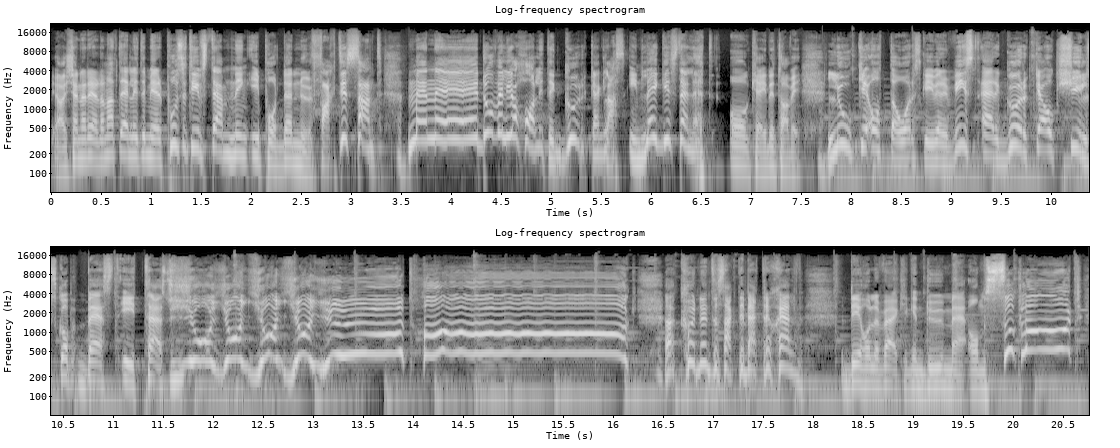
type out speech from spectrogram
Jag känner redan att det är en lite mer positiv stämning i podden nu. Faktiskt sant. Men eh, då vill jag ha lite gurkaglassinlägg istället. Okej, okay, det tar vi. Loke, 8 år, skriver “Visst är gurka och kylskåp bäst i test?” Ja, ja, ja, ja, ja, tack! Jag kunde inte sagt det bättre själv. Det håller verkligen du med om såklart!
